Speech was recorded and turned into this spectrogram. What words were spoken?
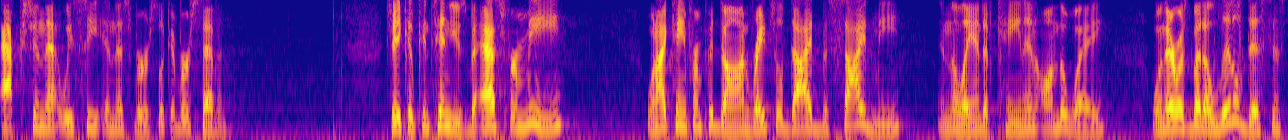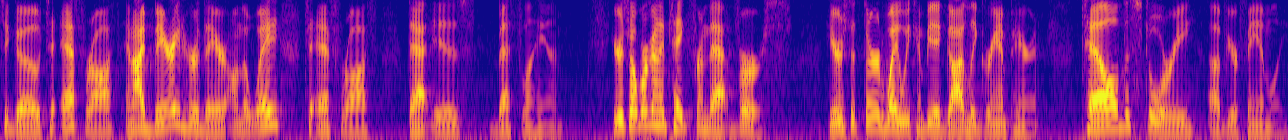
action that we see in this verse? Look at verse 7. Jacob continues, But as for me, when I came from Padan, Rachel died beside me in the land of Canaan on the way, when there was but a little distance to go to Ephrath, and I buried her there on the way to Ephrath, that is Bethlehem. Here's what we're going to take from that verse. Here's the third way we can be a godly grandparent tell the story of your family.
